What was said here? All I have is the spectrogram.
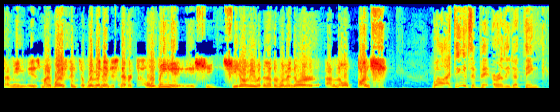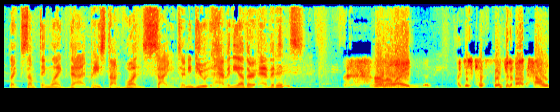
I mean, is my wife into women and just never told me? Is she cheating on me with another woman, or I don't know, a bunch? Well, I think it's a bit early to think like something like that based on one site. I mean, do you have any other evidence? I don't know. I I just kept thinking about how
